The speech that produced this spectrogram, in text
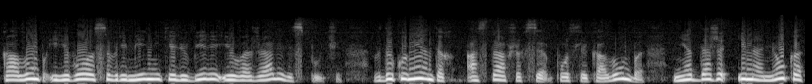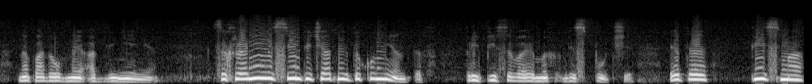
Колумб и его современники любили и уважали Веспуччи. В документах, оставшихся после Колумба, нет даже и намека на подобные обвинения. Сохранилось семь печатных документов, приписываемых Веспуччи. Это письма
